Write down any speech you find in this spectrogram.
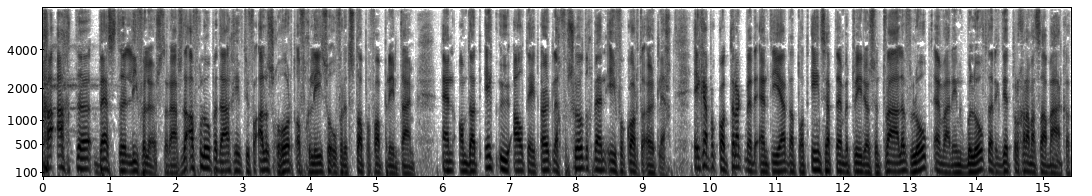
Geachte, beste, lieve luisteraars. De afgelopen dagen heeft u voor alles gehoord of gelezen over het stoppen van Primtime. En omdat ik u altijd uitleg verschuldigd ben, even korte uitleg. Ik heb een contract met de NTR dat tot 1 september 2012 loopt... en waarin ik beloof dat ik dit programma zal maken.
